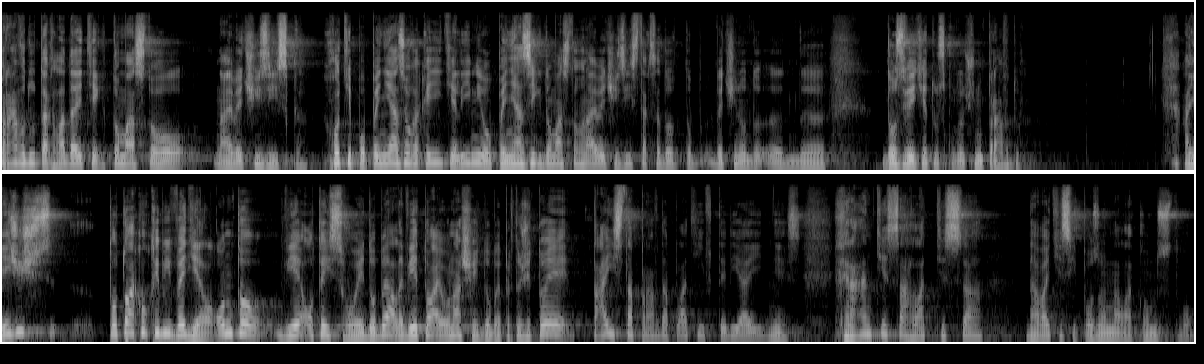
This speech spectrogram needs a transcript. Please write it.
pravdu, tak hľadajte, kto má z toho najväčší zisk. Choďte po peniazoch a keď idete líniou peňazí, kto má z toho najväčší zisk, tak sa do, do, väčšinou do, do, dozviete tú skutočnú pravdu. A Ježiš toto ako keby vedel. On to vie o tej svojej dobe, ale vie to aj o našej dobe, pretože to je, tá istá pravda platí vtedy aj dnes. Chránte sa, hladte sa, dávajte si pozor na lakomstvo.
